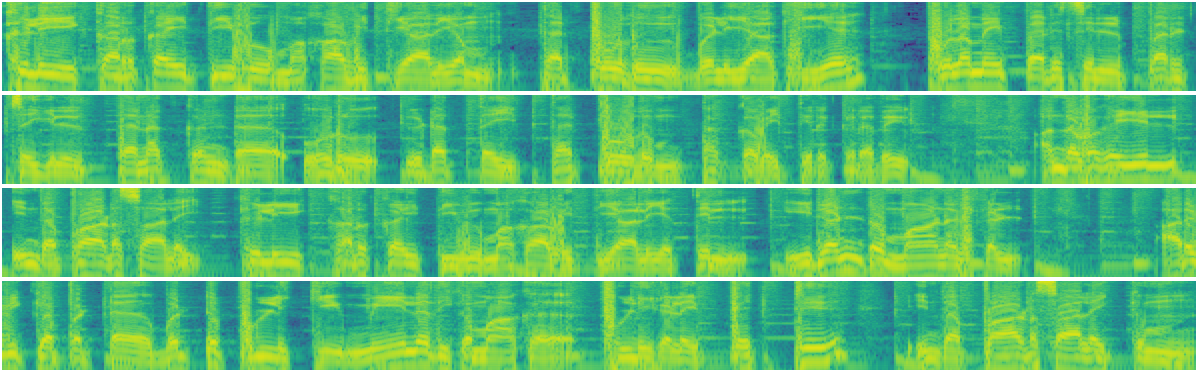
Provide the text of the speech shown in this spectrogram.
கிளி கற்கை தீவு மகாவித்தியாலயம் தற்போது வெளியாகிய புலமை பரிசில் பரீட்சையில் தனக்கண்ட ஒரு இடத்தை தற்போதும் தக்க வைத்திருக்கிறது. அந்த வகையில் இந்த பாடசாலை கிளி கற்கை தீவு மகா வித்தியாலயத்தில் இரண்டு மாணவிகள் அறிவிக்கப்பட்ட வெட்டு புள்ளிக்கு மேலதிகமாக புள்ளிகளை பெற்று இந்த பாடசாலைக்கும்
